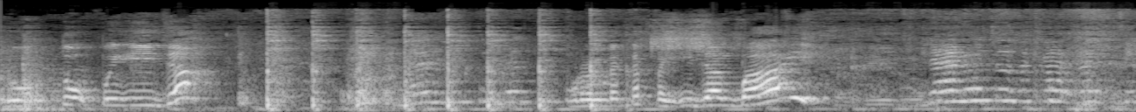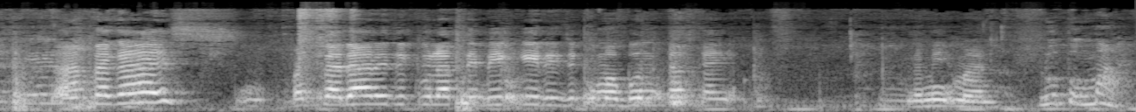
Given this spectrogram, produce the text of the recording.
Luto po ida. Purang dakat pag idag bay. Anta guys, basta dari di ko lati biki, di ko mabuntas kay lami man. Luto ma.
